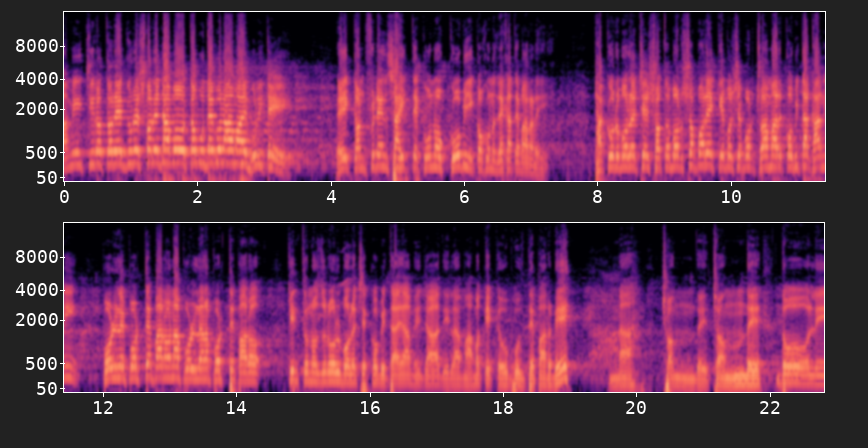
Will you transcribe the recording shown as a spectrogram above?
আমি চিরতরে দূরে সরে যাব, তবু দেব না আমায় ভুলিতে। এই কনফিডেন্স সাহিত্যে কোনো কবি কখনো দেখাতে পারেনি ঠাকুর বলেছে, শতবর্ষ পরে কে বসে পড়ছো আমার কবিতা খানি? পড়লে পড়তে পারো না, পড়লে না পড়তে পারো। কিন্তু নজরুল বলেছে, কবিতায় আমি যা দিলাম, আমাকে কেউ ভুলতে পারবে না। ছন্দে ছন্দে, দোলে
